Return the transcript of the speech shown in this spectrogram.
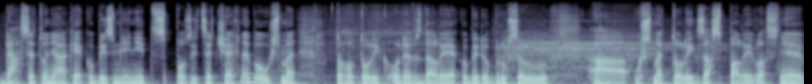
Dá se to nějak jakoby změnit z pozice Čech, nebo už jsme toho tolik odevzdali jakoby do Bruselu a už jsme tolik zaspali vlastně,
